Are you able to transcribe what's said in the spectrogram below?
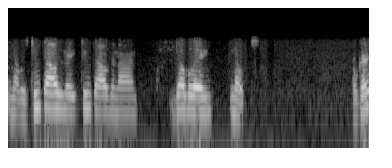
and that was 2008, 2009 double A notes. Okay?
